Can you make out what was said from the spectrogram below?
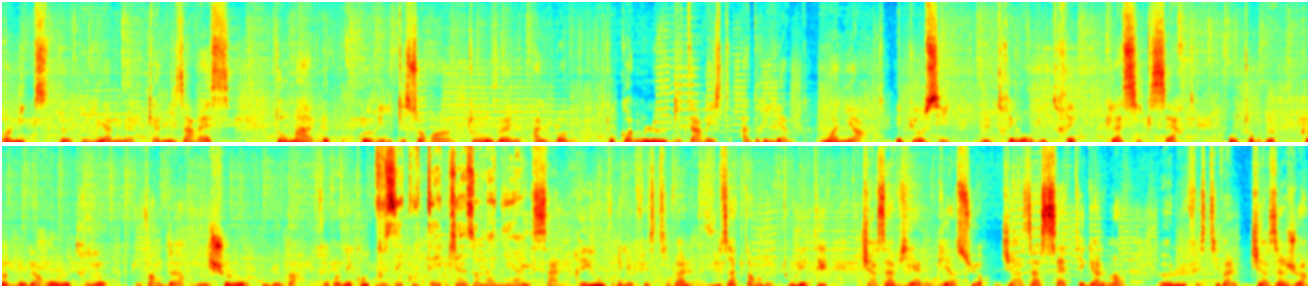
remix de Iliane Canizares. Thomas de Pourquerie qui sort un tout nouvel album, tout comme le guitariste Adrien Moignard. Et puis aussi du très lourd, du très classique certes, autour de Claude Nougaro, le trio Vendeur, Michelot, Luba. Très bonne écoute. Vous écoutez Jazzomania. Les salles réouvrent et les festivals vous attendent tout l'été. Jazz à Vienne, bien sûr, Jazz à 7 également, euh, le festival Jazz à Juin,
